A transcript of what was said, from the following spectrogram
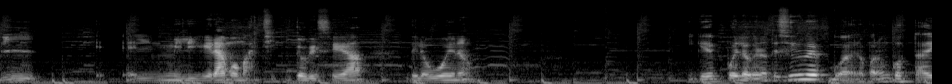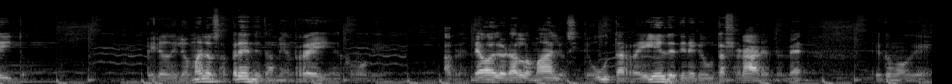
el, miligramo más chiquito que sea de lo bueno. Y que después lo que no te sirve, bueno, para un costadito. Pero de lo malo se aprende también, rey. Es como que aprende a valorar lo malo. Si te gusta reír, te tiene que gustar llorar, ¿entendés? Es como que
